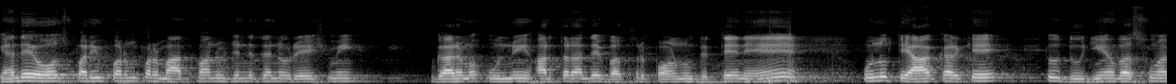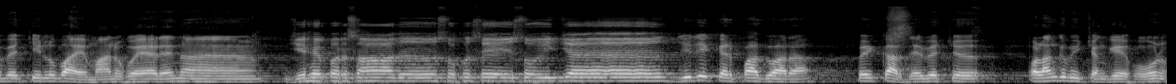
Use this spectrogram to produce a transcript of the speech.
ਕਹਿੰਦੇ ਉਸ ਪਰਿਪੂਰਨ ਪਰਮਾਤਮਾ ਨੂੰ ਜਿਨੇ ਤੈਨੂੰ ਰੇਸ਼ਮੀ ਗਰਮ ਊਨੀ ਹਰ ਤਰ੍ਹਾਂ ਦੇ ਵਸਤਰ ਪਾਉਣ ਨੂੰ ਦਿੱਤੇ ਨੇ ਉਹਨੂੰ ਤਿਆਗ ਕਰਕੇ ਤੂੰ ਦੂਜੀਆਂ ਵਸਤੂਆਂ ਵਿੱਚ ਹੀ ਲੁਭਾਇਮਾਨ ਹੋਇਆ ਰਹਿਣਾ। ਜਿਹ ਪ੍ਰਸਾਦ ਸੁਖ ਸੇ ਸੋਈਜੈ। ਜਿਹਦੀ ਕਿਰਪਾ ਦੁਆਰਾ ਕੋਈ ਘਰ ਦੇ ਵਿੱਚ ਪਲੰਗ ਵੀ ਚੰਗੇ ਹੋਣ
